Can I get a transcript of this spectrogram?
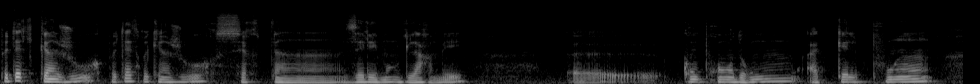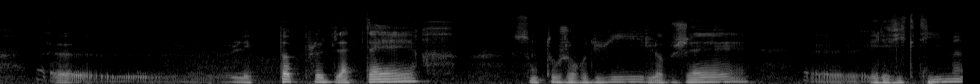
peut-être qu'un jour, peut-être qu'un jour, certains éléments de l'armée euh, comprendront à quel point euh, les peuples de la Terre sont aujourd'hui l'objet euh, et les victimes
